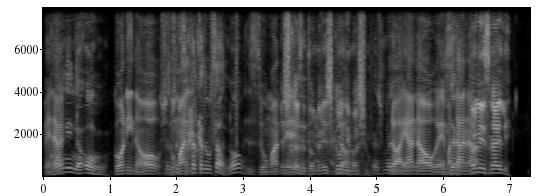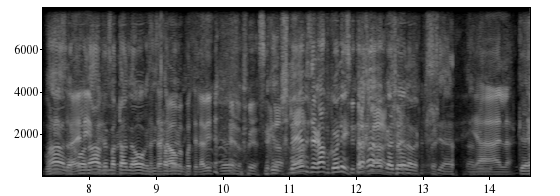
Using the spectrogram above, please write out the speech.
בעיניי, גוני נאור. גוני נאור, אני חושב זומן, ששחקן כדורסל, לא? זומן, יש אה, כזה דומה, יש לא. גוני משהו. יש- לא, היה נאור, אה, זה- מתן, גוני ישראלי. גוני אה, נכון, ישראלי, אה, ו- ומתן נאור, זה מתן נאור התחבר לי. בפועל תל אביב. יפה, עשית החלאה. שניהם זה רב גוני. עשית החלאה, גדול. עליך. יאללה, כן.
